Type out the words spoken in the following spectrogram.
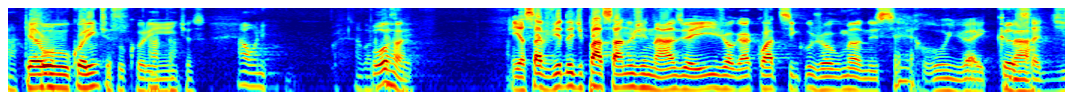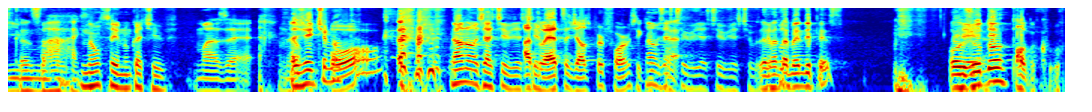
Ah, que é o Corinthians. O Corinthians. Ah, único. Agora Porra. E essa vida de passar no ginásio aí e jogar 4, 5 jogos, mano, isso é ruim, velho. Cansa Ah, demais. cansa Não sei, nunca tive. Mas é. A gente não. Não, não, já tive, já tive. atleta de alta performance aqui. Não, já É. tive, já tive, já tive. Levantamento de peso. Ou É. judô. Pau no cu.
